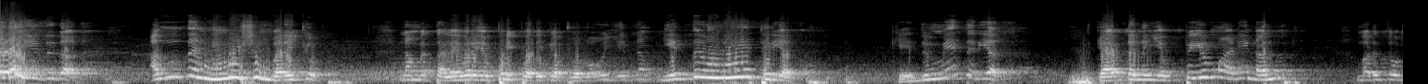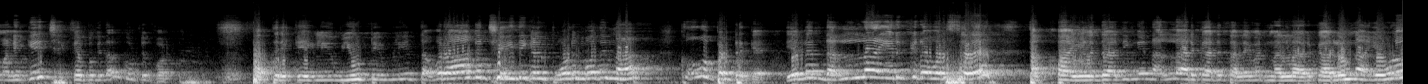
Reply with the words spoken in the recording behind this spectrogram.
இடம் இதுதான். அந்த நிமிஷம் வரைக்கும் நம்ம தலைவரை எப்படி புதைக்க போறோம் என்ன எதுவுமே தெரியாது. எதுவுமே தெரியாது. கேப்டனை எப்பயும் மாறி நான் மருத்துவமனைக்கு செக்கப்புக்கு தான் கூட்டு போறேன். பத்திரிகைகளையும் யூடியூப்லயும் தவறாக செய்திகள் போடும்போது நான் கோவப்பட்டிருக்கேன். ஏன்னா நல்லா இருக்கிற ஒரு சிலர் தப்பா எழுதாதீங்க. நல்லா இருக்காரு தலைவர் நல்லா இருக்காருன்னு நான் எவ்வளோ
